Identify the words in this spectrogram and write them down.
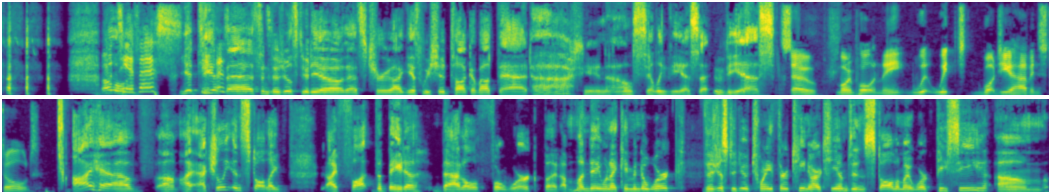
Oh, TFS. Yeah, TFS and Visual Studio. That's true. I guess we should talk about that. Ah, you know, silly VS. VS. So, more importantly, wh- which what do you have installed? I have. Um, I actually installed. I I fought the beta battle for work, but on Monday when I came into work, Visual Studio 2013 RTM's installed on my work PC. Um,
